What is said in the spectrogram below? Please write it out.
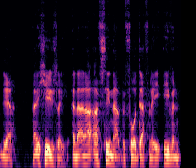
Yeah, uh, hugely. And, and I've seen that before, definitely, even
